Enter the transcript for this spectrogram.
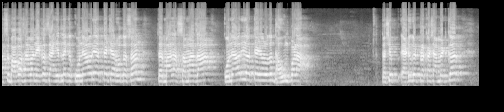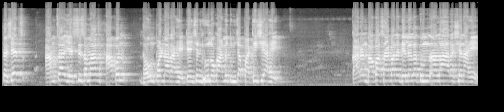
असं बाबासाहेबांना एकच सांगितलं की कोणावरही अत्याचार होत असन तर माझा समाज हा कोणावरही अत्याचार होत धावून पडा तसे ॲडव्होकेट प्रकाश आंबेडकर तसेच आमचा एस सी समाज हा पण धावून पडणार आहे. टेन्शन घेऊ नका आम्ही तुमच्या पाठीशी आहे. कारण बाबासाहेबांना दिलेलं तुम्हाला आरक्षण आहे.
